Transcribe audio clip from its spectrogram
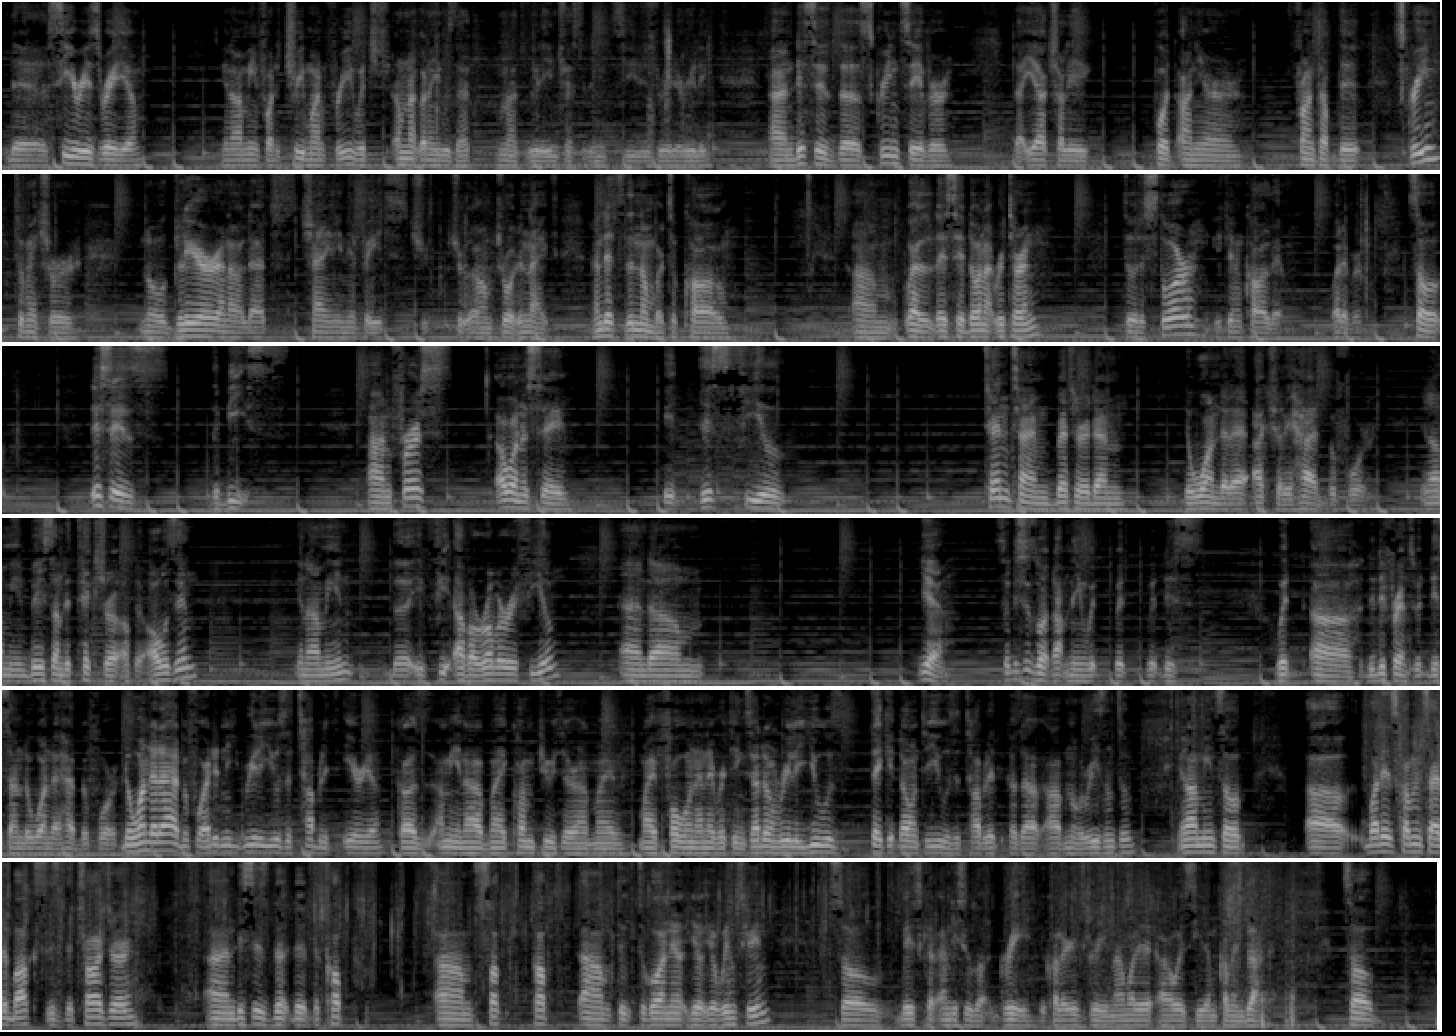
the Sirius radio. You know I mean? For the three month free, which I'm not to use that. I'm not really interested in Sirius radio really. And this is the screensaver that you actually put on your front of the screen to make sure no glare and all that shining in your face um, throughout the night and that's the number to call um, well they say do not return to the store you can call them whatever so this is the beast and first I want to say it this feel 10 times better than the one that I actually had before. You know what I mean? Based on the texture of the housing. You know what I mean? The it have a rubbery feel. And um yeah. So this is what happening with, with, with this with uh, the difference with this and the one that I had before. The one that I had before, I didn't really use the tablet area because I mean I have my computer, and my my phone and everything, so I don't really use take it down to use the tablet because I, I have no reason to. You know what I mean? So uh, what is coming inside the box is the charger and this is the, the, the cup um, sock cup um, to, to go on your, your, your, windscreen. So basically and this is what gray. The color is gray. Normally I always see them coming black. So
